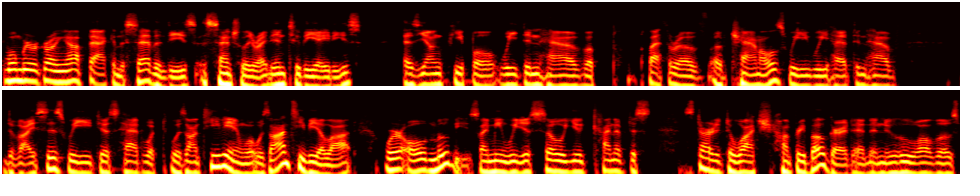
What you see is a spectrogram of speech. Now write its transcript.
when we were growing up back in the 70s, essentially right into the 80s, as young people, we didn't have a plethora of, of channels. We we had didn't have devices. We just had what was on TV, and what was on TV a lot were old movies. I mean, we just so you kind of just started to watch Humphrey Bogart and, and knew who all those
